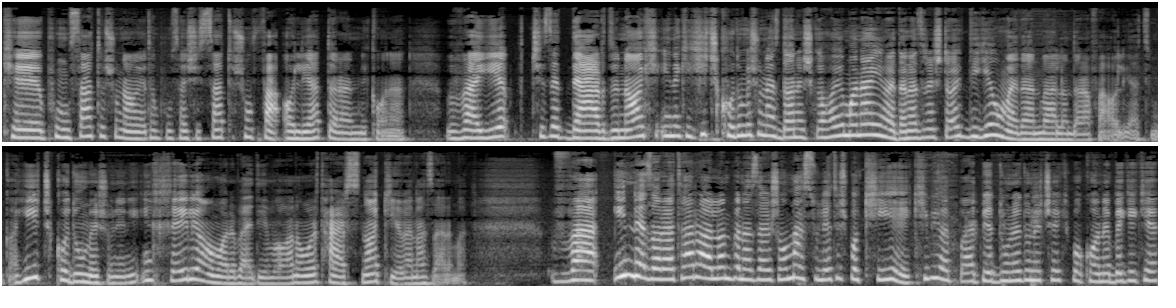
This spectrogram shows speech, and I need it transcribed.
که 500 تاشون نهایتا 500 600 تاشون فعالیت دارن می‌کنن. و یه چیز دردناک اینه که هیچ کدومشون از دانشگاه های ما نیومدن از رشته های دیگه اومدن و الان دارن فعالیت می‌کنن. هیچ کدومشون یعنی این خیلی آمار بدیه واقعا آمار ترسناکیه به نظر من. و این نظارت رو الان به نظر شما مسئولیتش با کیه؟ کی بیاد باید بیاد دونه دونه چک بکنه بگه که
